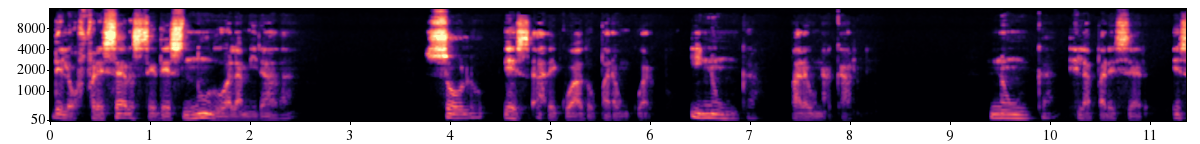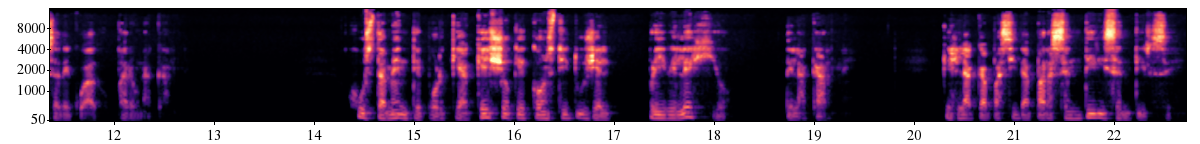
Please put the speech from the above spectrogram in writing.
del ofrecerse desnudo a la mirada, solo es adecuado para un cuerpo y nunca para una carne. Nunca el aparecer es adecuado para una carne. Justamente porque aquello que constituye el privilegio de la carne, que es la capacidad para sentir y sentirse,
